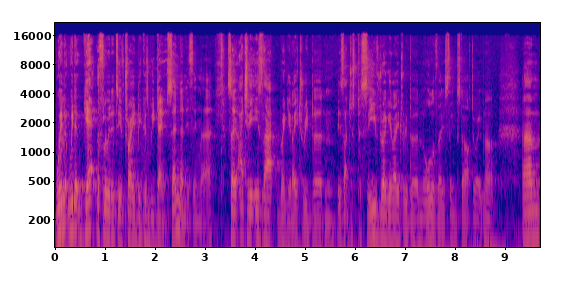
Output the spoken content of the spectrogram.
We, don't, we don't get the fluidity of trade because we don't send anything there. So actually, is that regulatory burden? Is that just perceived regulatory burden? All of those things start to open up. Um,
